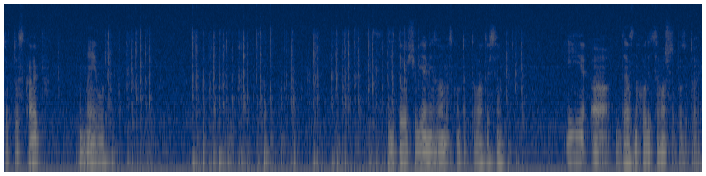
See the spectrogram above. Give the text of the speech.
Тобто Skype, email. Для того, щоб я міг з вами сконтактуватися. І а, де знаходиться ваш репозиторій.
